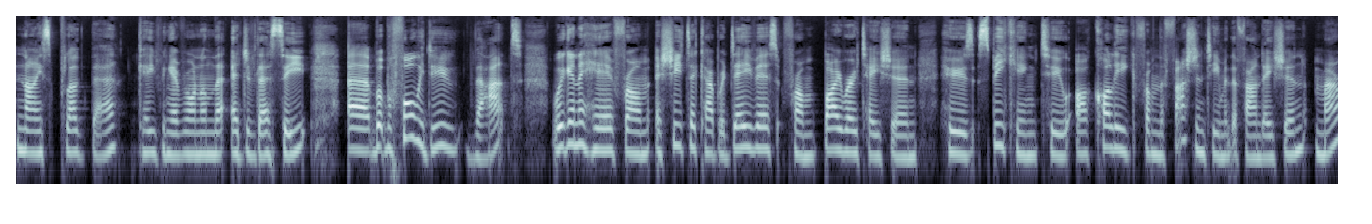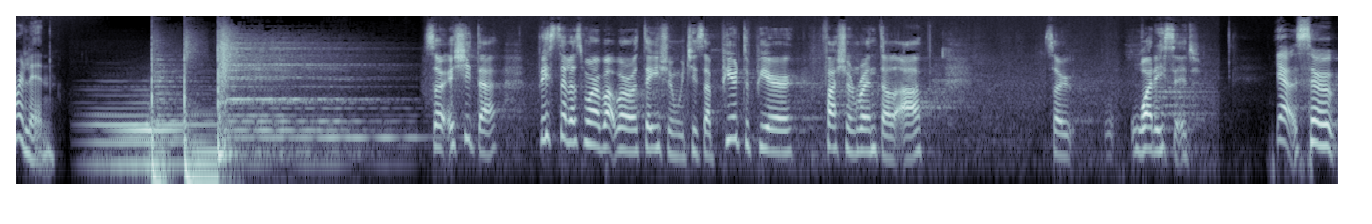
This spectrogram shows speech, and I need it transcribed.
Nice plug there, keeping everyone on the edge of their seat. Uh, but before we do that, we're going to hear from Eshita Kabra-Davis from ByRotation, who's speaking to our colleague from the fashion team at the foundation, Marilyn. So, Ashita, please tell us more about ByRotation, which is a peer to peer fashion rental app. So, what is it? Yeah, so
